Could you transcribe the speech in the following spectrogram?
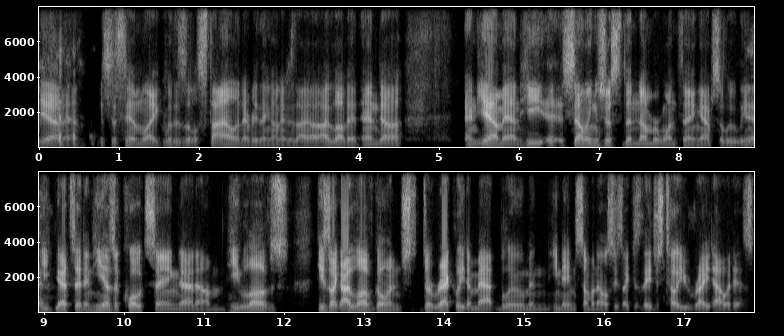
yeah man it's just him like with his little style and everything on it i, I love it and uh and yeah man he selling's just the number one thing absolutely and he gets it and he has a quote saying that um he loves he's like i love going directly to matt bloom and he names someone else. He's like because they just tell you right how it is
